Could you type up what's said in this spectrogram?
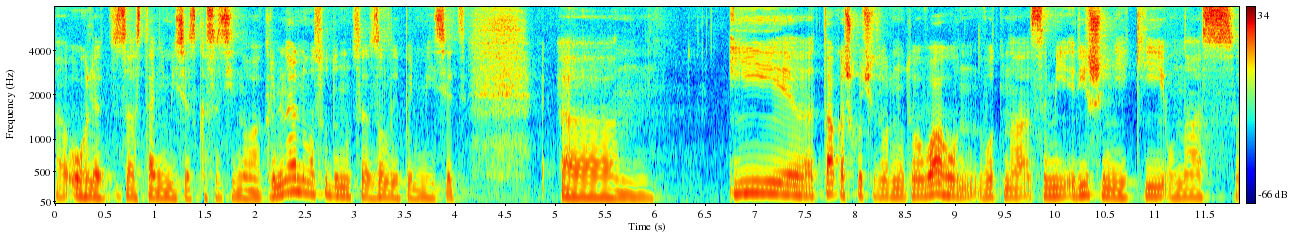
Огляд за останній місяць касаційного кримінального суду, ну це за липень місяць. І також хочу звернути увагу от на самі рішення, які у нас е,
